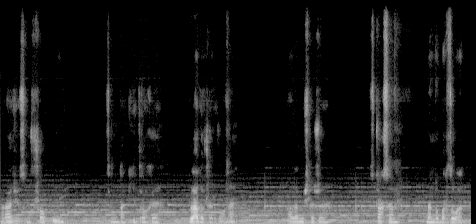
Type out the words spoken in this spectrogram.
Na razie są w szoku i są takie trochę blado-czerwone, ale myślę, że z czasem będą bardzo ładne.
